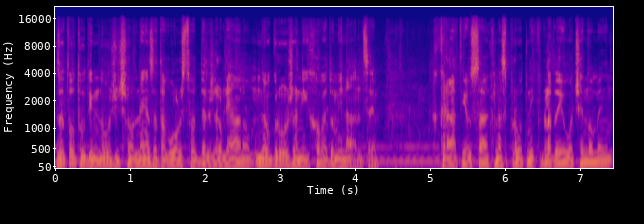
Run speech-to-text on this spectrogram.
zato tudi množično nezadovoljstvo državljanov ne ogroža njihove dominance. Hkrati je vsak nasprotnik vladajoče nomen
